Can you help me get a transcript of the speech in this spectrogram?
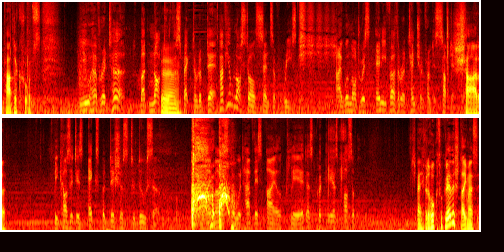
Warte kurz. You have returned but not uh. with the specter of death. Have you lost all sense of reason? I will not risk any further attention from his subjects. Schade. Because it is expeditious to do so. My master would have this isle cleared as quickly as possible. Ich meine, ich würde ruckzuck Level steigen, weil es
